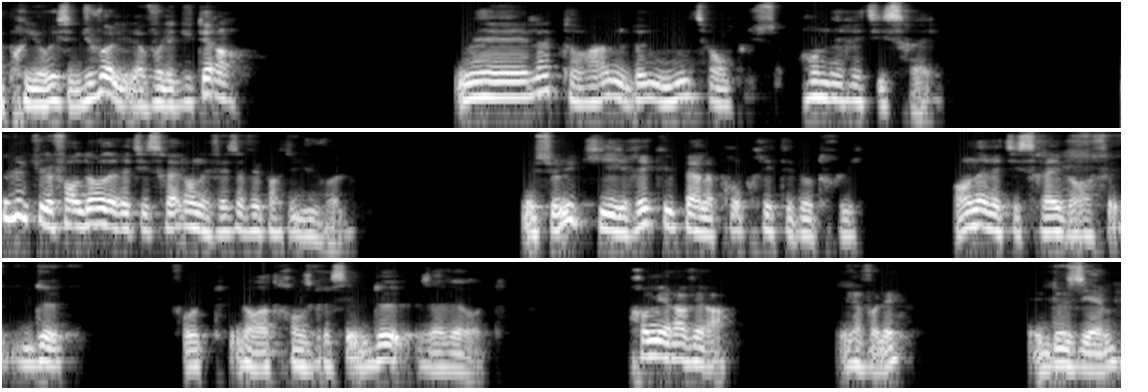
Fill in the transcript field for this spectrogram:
A priori c'est du vol, il a volé du terrain. Mais la Torah nous donne une mitzvah en plus en Eretz Israël. Celui qui le fait en dehors d'Eretz Israël, en effet, ça fait partie du vol. Mais celui qui récupère la propriété d'autrui en Eretz Israël, il aura fait deux fautes, il aura transgressé deux avérotes. Premier avéra, il a volé. Et deuxième,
